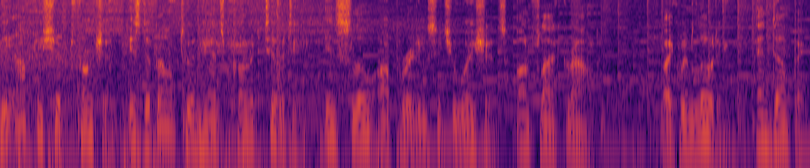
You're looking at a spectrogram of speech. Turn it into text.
The OptiShift function is developed to enhance productivity in slow operating situations on flat ground, like when loading and dumping.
